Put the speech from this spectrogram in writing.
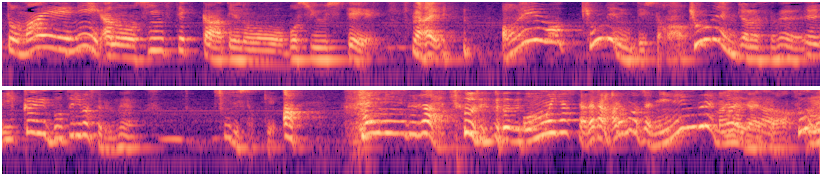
っと前に、あの、新ステッカーっていうのを募集して、はい。あれは去年でしたか？去年じゃないですかね。え一回ボツりましたけどね。そうでしたっけ？あ、タイミングが、そうです、そうです。思い出した。だからあれもじゃあ2年ぐらい前なんじゃないですか。そうそうで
